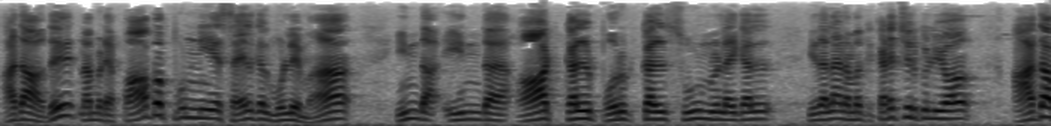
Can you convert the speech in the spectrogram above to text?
அதாவது நம்முடைய பாப புண்ணிய செயல்கள் மூலியமா இந்த இந்த ஆட்கள் பொருட்கள் சூழ்நிலைகள் இதெல்லாம் நமக்கு கிடைச்சிருக்கு இல்லையோ? அத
